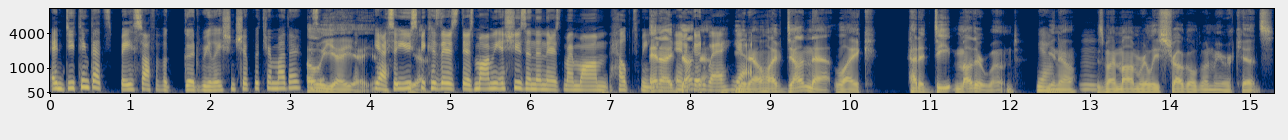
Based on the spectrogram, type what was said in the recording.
And do you think that's based off of a good relationship with your mother? Oh, it- yeah, yeah, yeah. yeah. So you Yeah. because there's there's mommy issues, and then there's my mom helped me And I've in done a good that, way. Yeah, You know, I've done that, like, had a deep mother wound, yeah. you know, Mm. because my mom really struggled when we were kids.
